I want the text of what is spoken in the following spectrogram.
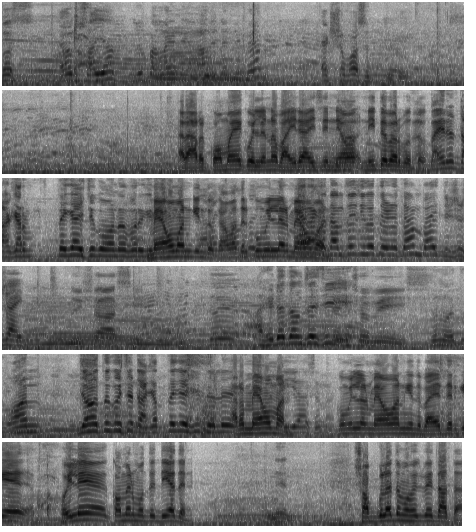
বাস এখন সাইয়াদ বাংলায় নেন আর এটা দিবেন একশো পঁচাত্তর। আর আর কমায় কইলে না বাইরে আইসে নেওয়া নিতে পারব তো? বাইরে ঢাকার থেকে আইছে কোমানোর পরে মেহমান কিন্তু আমাদের কুমিল্লার মেহমান দাম চাইছি কত এটা দাম? ভাই দুশো ষাট। দুইশো আশি। তো দাম চাইছি তিনশো বিশ। ওয়ান যেহেতু কইছে ঢাকার থেকে এসে তাহলে আর মেহমান। কুমিল্লার মেহমান কিন্তু ভাইদেরকে হইলে কমের মধ্যে দিয়ে দেন। নেন। সবগুলা তো মহিষ ভাই দাতা।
